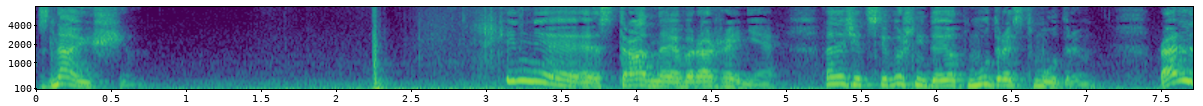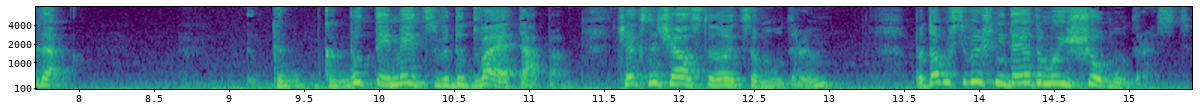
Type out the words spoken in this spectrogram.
знающим. Очень странное выражение. Значит, Всевышний дает мудрость мудрым. Правильно? Да? как, как будто имеется в виду два этапа. Человек сначала становится мудрым, потом Всевышний дает ему еще мудрость.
